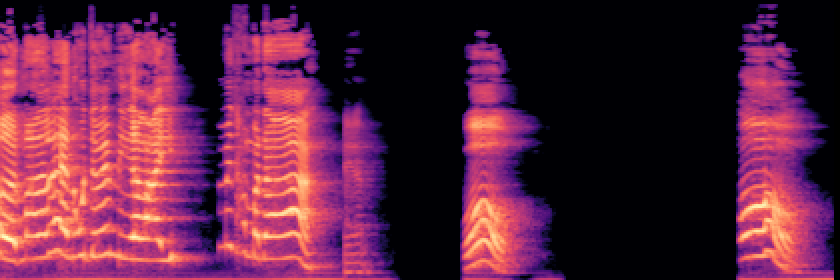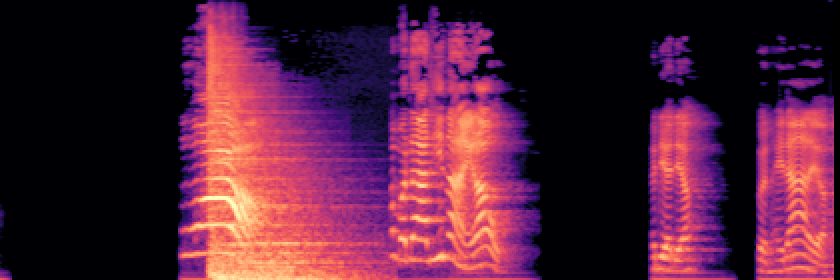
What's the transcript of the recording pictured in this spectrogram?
เปิดมาแล้วแรกนึกว่าจะไม่มีอะไร ไม่ธรรมดา ว้าวโอ้ว้าวธรรมดาที่ไหนเล่าเดี๋ยวเดี๋ยวเปิดไฮด้าเลยเหรอ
